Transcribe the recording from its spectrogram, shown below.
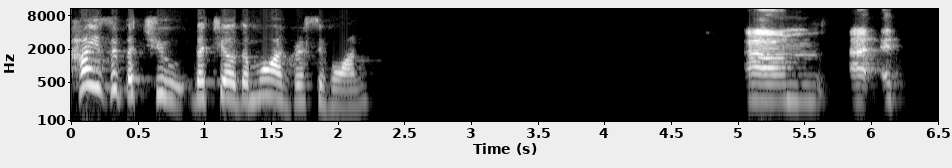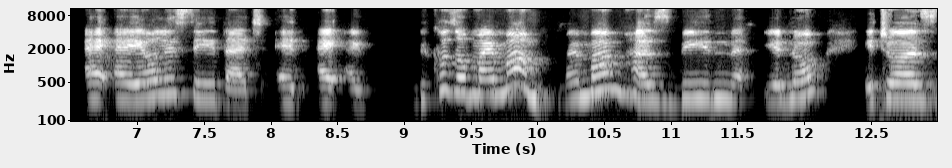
how is it that you that you're the more aggressive one? um I, I i always say that I i because of my mom my mom has been you know it was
